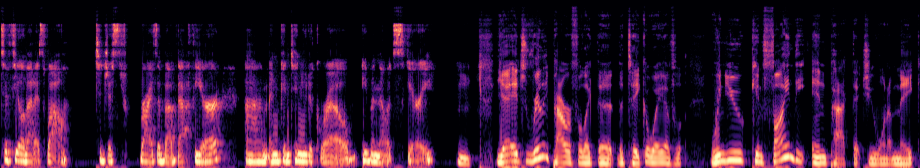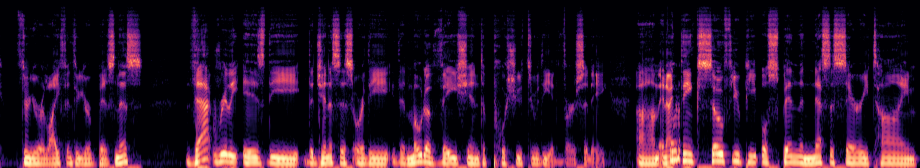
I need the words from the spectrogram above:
to feel that as well, to just rise above that fear um, and continue to grow, even though it's scary. Hmm. Yeah, it's really powerful. Like the the takeaway of when you can find the impact that you want to make through your life and through your business, that really is the the genesis or the the motivation to push you through the adversity. Um, and I think so few people spend the necessary time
